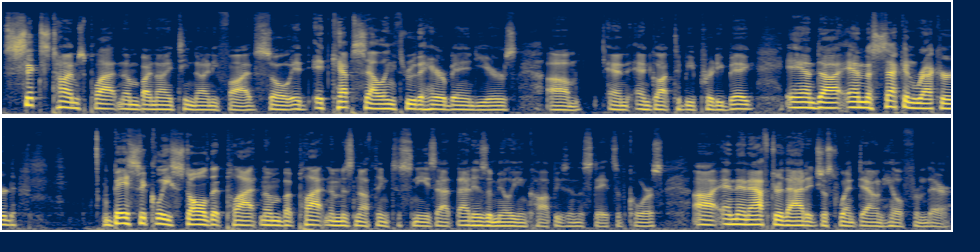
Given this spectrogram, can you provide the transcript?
Six times platinum by 1995. So it, it kept selling through the hairband years um, and, and got to be pretty big. And, uh, and the second record basically stalled at platinum, but platinum is nothing to sneeze at. That is a million copies in the States, of course. Uh, and then after that, it just went downhill from there.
